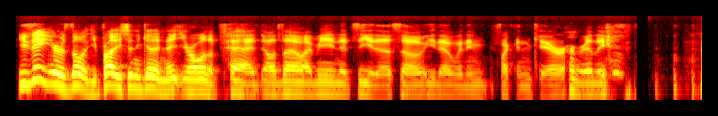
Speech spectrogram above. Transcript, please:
he's eight years old. You probably shouldn't get an eight year old a pet. Although I mean it's Eda, so Eda wouldn't fucking care really.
